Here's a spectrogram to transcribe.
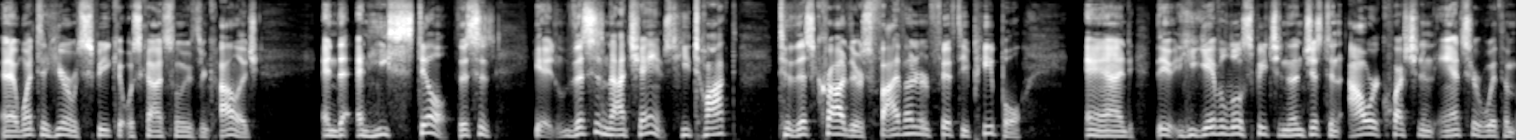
and I went to hear him speak at Wisconsin Lutheran College, and th- and he still this is this has not changed. He talked to this crowd. There's 550 people, and the, he gave a little speech, and then just an hour question and answer with him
